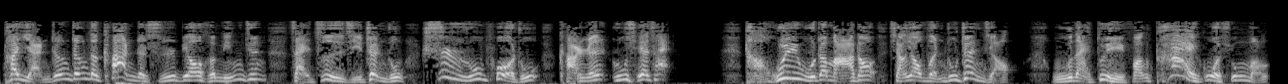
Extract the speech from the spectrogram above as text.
他眼睁睁的看着石彪和明军在自己阵中势如破竹，砍人如切菜。他挥舞着马刀，想要稳住阵脚，无奈对方太过凶猛，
